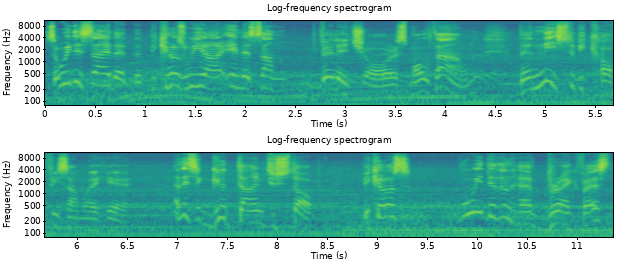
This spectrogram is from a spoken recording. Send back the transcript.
So we decided that because we are in a some village or a small town, there needs to be coffee somewhere here. And it's a good time to stop because we didn't have breakfast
